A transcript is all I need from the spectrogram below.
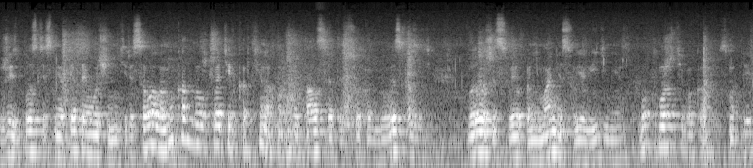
жизнь после смерти. Это его очень интересовало. Ну, как бы вот в этих картинах он пытался это все как бы высказать, выложить свое понимание, свое видение. Вот можете пока смотреть.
